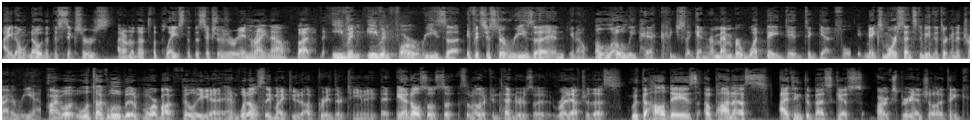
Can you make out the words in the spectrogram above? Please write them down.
I don't know that the Sixers. I don't know that's the place that the Sixers are in right now. But even even for Ariza, if it's just Ariza and you know a lowly pick, just again remember what they did to get Fultz. It makes more sense to me that they're going to try to rehab. All right, well, we'll talk a little bit more about Philly and, and what else they might do to upgrade their team, and, and also so, some other contenders uh, right after this. With the holidays upon us, I think the best gifts are experiential. I think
